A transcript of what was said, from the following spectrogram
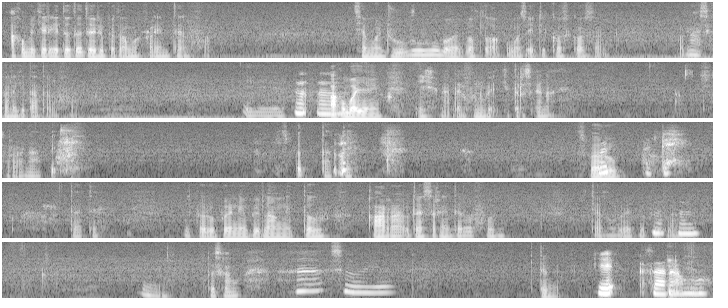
Aku mikir gitu tuh dari pertama kali telepon. Zaman dulu banget waktu aku masih di kos-kosan. Pernah sekali kita telepon. Iya. mm-mm. Aku bayangin, ih nak telepon kayak gitu terus enak. Suara napi. Sebentar deh. Baru Betul deh terus baru berani bilang itu karena udah sering telepon jadi aku berani bilang Mm-mm. hmm. Terus kamu ah gitu nggak? Ya suaramu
